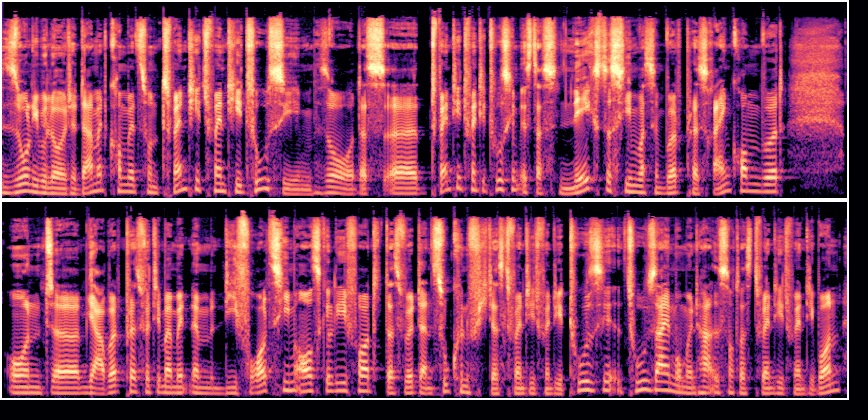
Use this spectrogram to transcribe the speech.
So, liebe Leute, damit kommen wir zum 2022-Theme. So, das äh, 2022-Theme ist das nächste Theme, was in WordPress reinkommen wird. Und äh, ja, WordPress wird immer mit einem Default-Theme ausgeliefert. Das wird dann zukünftig das 2022 sein. Momentan ist noch das 2021.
